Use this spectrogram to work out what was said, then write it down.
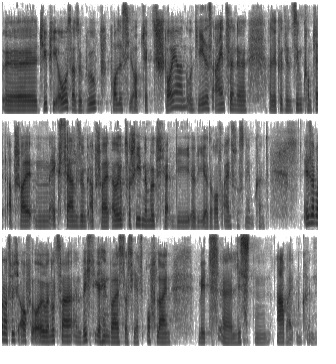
äh, GPOs, also Group Policy Objects, steuern und jedes einzelne, also ihr könnt den Sync komplett abschalten, externen Sync abschalten. Also gibt es verschiedene Möglichkeiten, die, äh, wie ihr darauf Einfluss nehmen könnt. Ist aber natürlich auch für eure Nutzer ein wichtiger Hinweis, dass sie jetzt offline mit äh, Listen arbeiten können.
